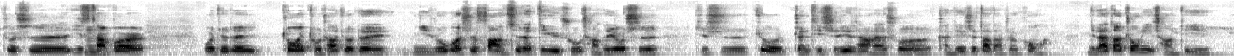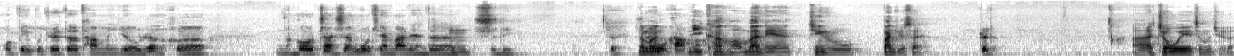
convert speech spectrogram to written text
就是伊斯坦布尔，我觉得作为土超球队，你如果是放弃了地域主场的优势，其实就整体实力上来说，肯定是大打折扣嘛。你来到中立场地，我并不觉得他们有任何能够战胜目前曼联的嗯实力。对，那么你看好曼联进入半决赛？对的，啊、这我也这么觉得。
